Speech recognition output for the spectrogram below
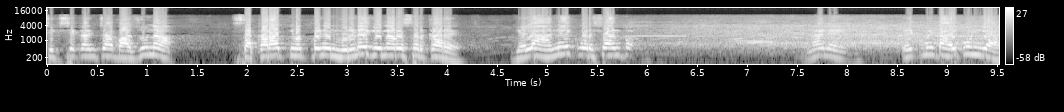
शिक्षकांच्या बाजूनं सकारात्मकपणे निर्णय घेणारं सरकार आहे. गेल्या अनेक वर्षांप नाही नाही. एक मिनिट ऐकून घ्या.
